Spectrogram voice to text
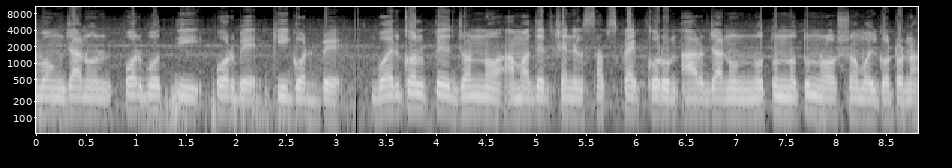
এবং জানুন পরবর্তী পর্বে কি ঘটবে। বইয়ের গল্পের জন্য আমাদের চ্যানেল সাবস্ক্রাইব করুন আর জানুন নতুন নতুন রহস্যময় ঘটনা।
